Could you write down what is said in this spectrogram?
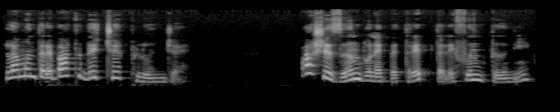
l-am întrebat de ce plânge. Așezându-ne pe treptele fântânii,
